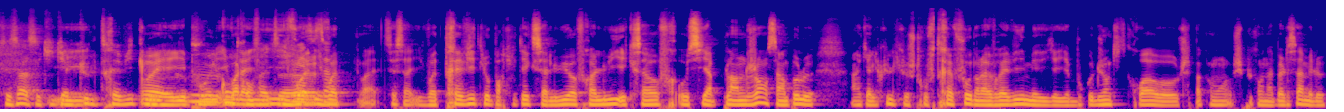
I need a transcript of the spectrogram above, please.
C'est ça, c'est qu'il Il- calcule très vite Ouais, le, il- le pour et le il- contre, voilà, en fait. il, il Euh, voit, c'est il ça. voit- ouais, c'est ça, il voit très vite l'opportunité que ça lui offre à lui et que ça offre aussi à plein de gens. C'est un peu le, un calcul que je trouve très faux dans la vraie vie, mais il y, a- il y a beaucoup de gens qui croient au, je sais pas comment, je sais plus comment on appelle ça, mais le,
